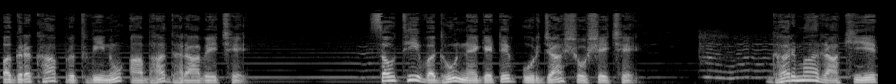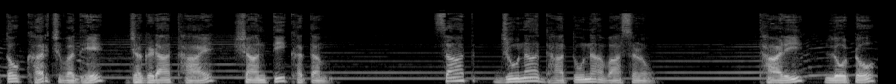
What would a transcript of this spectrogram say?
પગરખા પૃથ્વીનું આભા ધરાવે છે. સૌથી વધુ નેગેટિવ ઊર્જા શોષે છે. ઘરમાં રાખીએ તો ખર્ચ વધે, ઝઘડા થાય, શાંતિ ખતમ. સાત જૂના ધાતુના વાસણો. થાળી, લોટો,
